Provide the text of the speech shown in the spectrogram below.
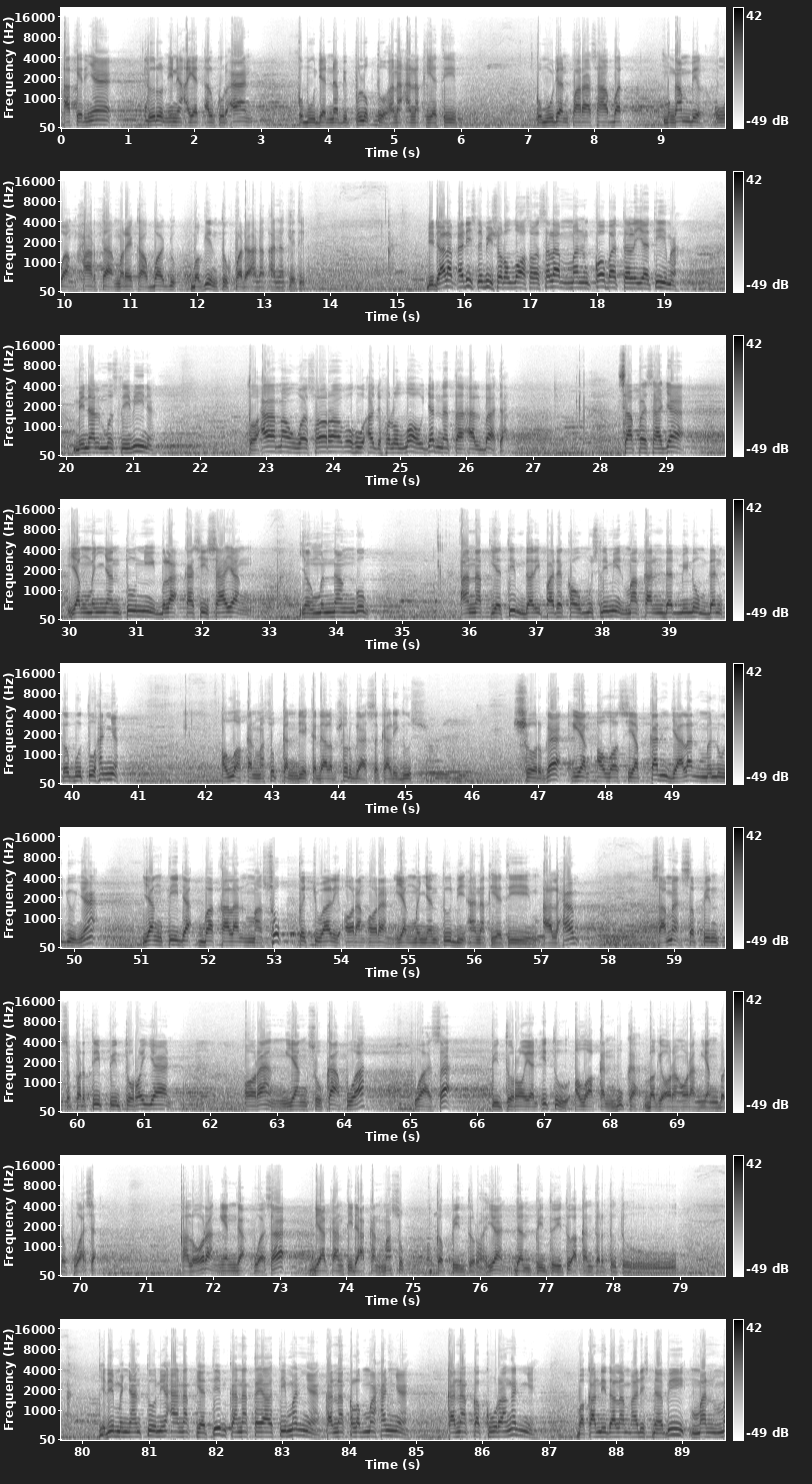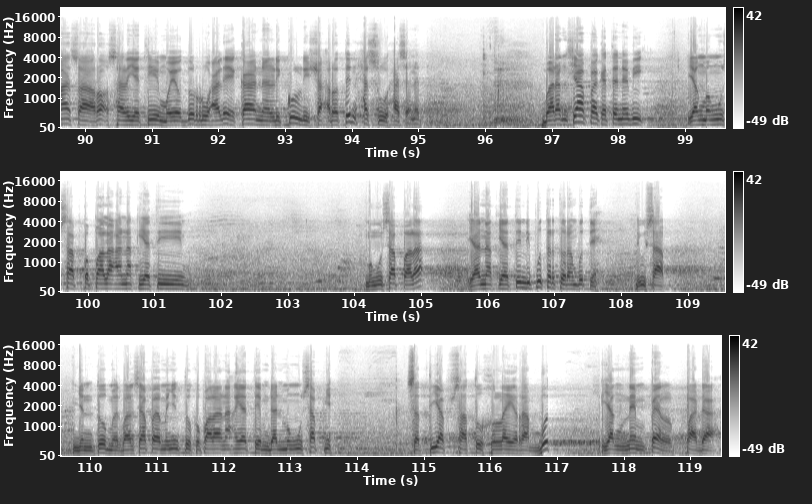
Akhirnya turun ini ayat Al-Quran. Kemudian Nabi peluk tuh anak-anak yatim. Kemudian para sahabat mengambil uang harta mereka baju begitu kepada anak-anak yatim. Di dalam hadis Nabi SAW man qabatal yatimah minal muslimina ta'amahu wa sarabahu ajhulullahu jannata al-batah. Siapa saja yang menyantuni belak kasih sayang yang menanggung anak yatim daripada kaum muslimin makan dan minum dan kebutuhannya. Allah akan masukkan dia ke dalam surga sekaligus. Surga yang Allah siapkan jalan menujunya yang tidak bakalan masuk kecuali orang-orang yang menyentuh di anak yatim. Alham sama seperti pintu royan. Orang yang suka puah puasa pintu royan itu Allah akan buka bagi orang-orang yang berpuasa. Kalau orang yang enggak puasa dia akan tidak akan masuk ke pintu royan dan pintu itu akan tertutup. Jadi menyantuni anak yatim karena keyatimannya, karena kelemahannya, karena kekurangannya. Bahkan di dalam hadis Nabi, man masa ra'sal yatim wa yadurru alaihi kana likulli sya'ratin hasru hasanat. Barang siapa kata Nabi yang mengusap kepala anak yatim mengusap kepala ya anak yatim diputar tuh rambutnya diusap. Menyentuh barang siapa menyentuh kepala anak yatim dan mengusapnya setiap satu helai rambut yang nempel pada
